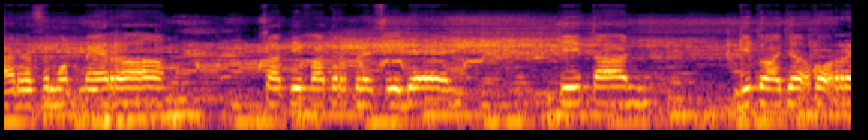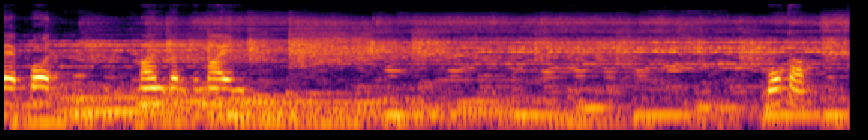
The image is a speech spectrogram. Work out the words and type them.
Ada semut merah, sapi pater presiden, titan, gitu aja kok repot mantan pemain. Bokap.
